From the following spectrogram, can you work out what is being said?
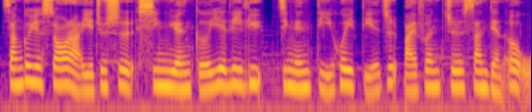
三个月 SORA，也就是新元隔夜利率，今年底会跌至百分之三点二五。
